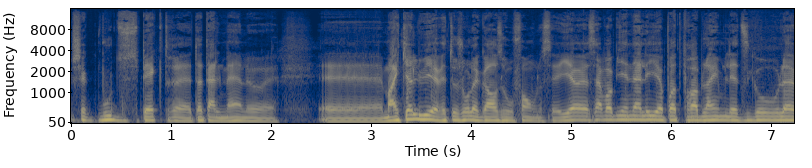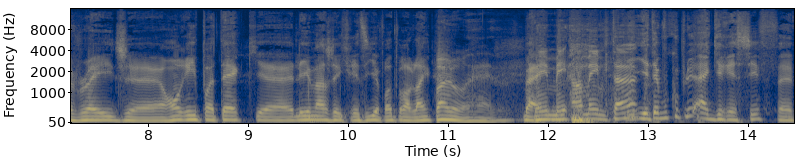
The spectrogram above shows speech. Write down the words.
chaque bout du spectre, euh, totalement. Là, euh, Michael, lui, avait toujours le gaz au fond. a- ça va bien aller, il n'y a pas de problème, let's go, leverage, euh, on réhypothèque, euh, les marges de crédit, il n'y a pas de problème. Ben. Ben, mais, mais en même temps, il était beaucoup plus agressif. euh,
